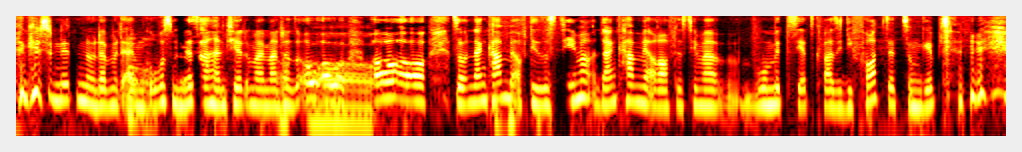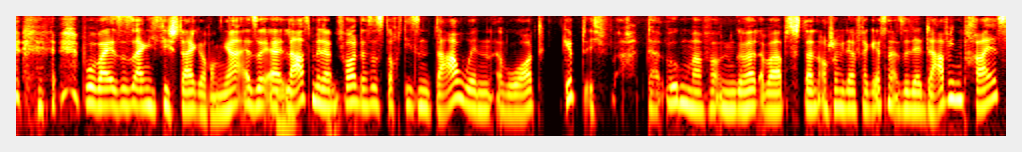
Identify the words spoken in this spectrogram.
geschnitten oder mit einem oh. großen Messer hantiert und mein Mann schon so, oh, oh, oh, oh, oh. So, und dann kamen wir auf dieses Thema und dann kamen wir auch auf das Thema, womit es jetzt quasi die Fortsetzung gibt. Wobei es ist eigentlich die Steigerung, ja. Also er mhm. las mir dann vor, dass es doch diesen Darwin Award gibt. Ich habe da irgendwann von gehört, aber habe es dann auch schon wieder vergessen. Also der Darwin-Preis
